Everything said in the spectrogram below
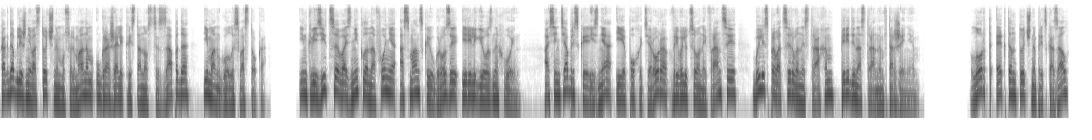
когда ближневосточным мусульманам угрожали крестоносцы с запада и монголы с востока. Инквизиция возникла на фоне османской угрозы и религиозных войн, а сентябрьская резня и эпоха террора в революционной Франции были спровоцированы страхом перед иностранным вторжением. Лорд Эктон точно предсказал,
